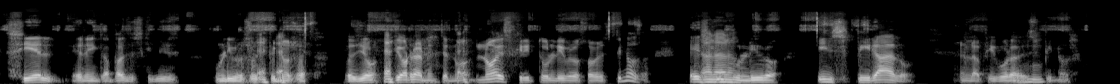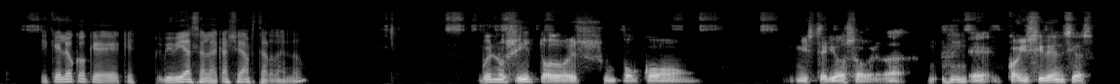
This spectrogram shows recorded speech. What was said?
si él era incapaz de escribir un libro sobre Espinosa, pues yo, yo realmente no, no he escrito un libro sobre He escrito un libro inspirado en la figura de Spinoza. Y qué loco que, vivías en la calle Ámsterdam, ¿no? Bueno, sí, todo es un poco misterioso, ¿verdad? Eh, coincidencias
